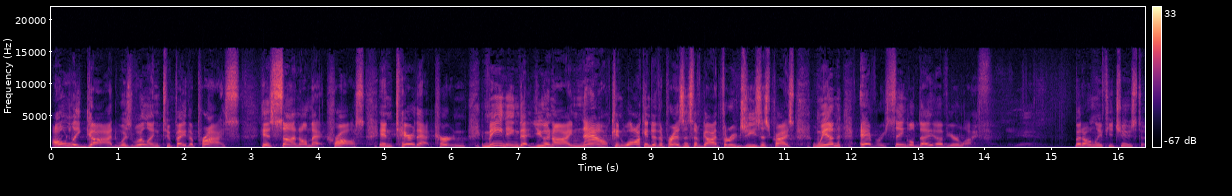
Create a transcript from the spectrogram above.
Only God was willing to pay the price his son on that cross and tear that curtain, meaning that you and I now can walk into the presence of God through Jesus Christ. When? Every single day of your life. But only if you choose to.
